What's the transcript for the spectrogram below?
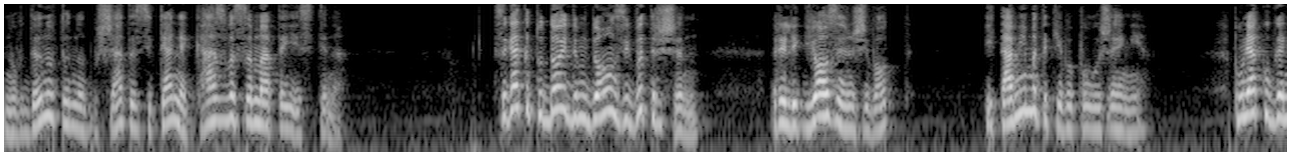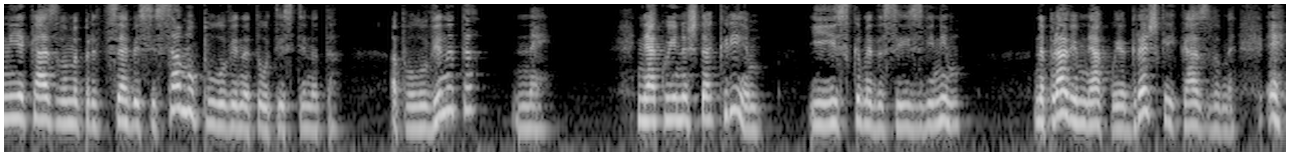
но в дъното на душата си тя не казва самата истина. Сега като дойдем до онзи вътрешен, религиозен живот, и там има такива положения. Понякога ние казваме пред себе си само половината от истината, а половината – не. Някои неща крием и искаме да се извиним. Направим някоя грешка и казваме, е,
